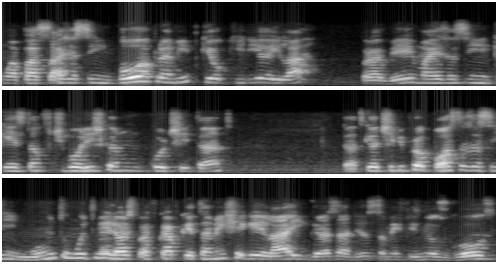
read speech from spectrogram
uma passagem assim boa para mim, porque eu queria ir lá para ver, mas assim, questão futebolística eu não curti tanto. Tanto que eu tive propostas assim muito, muito melhores para ficar, porque também cheguei lá e graças a Deus também fiz meus gols,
